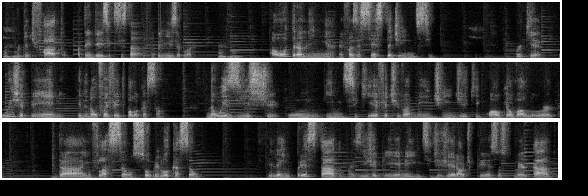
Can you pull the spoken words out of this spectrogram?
uhum. porque de fato a tendência é que se estabilize agora. Uhum. A outra linha é fazer cesta de índice. Por quê? O IGPM ele não foi feito para locação não existe um índice que efetivamente indique qual que é o valor da inflação sobre locação. Ele é emprestado, mas IGPM é Índice de Geral de Preços Mercado,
